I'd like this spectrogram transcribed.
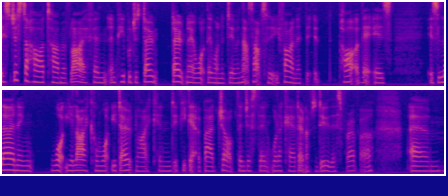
it's just a hard time of life, and, and people just don't don't know what they want to do, and that's absolutely fine. I th- it, part of it is is learning what you like and what you don't like, and if you get a bad job, then just think, well, okay, I don't have to do this forever. Um,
